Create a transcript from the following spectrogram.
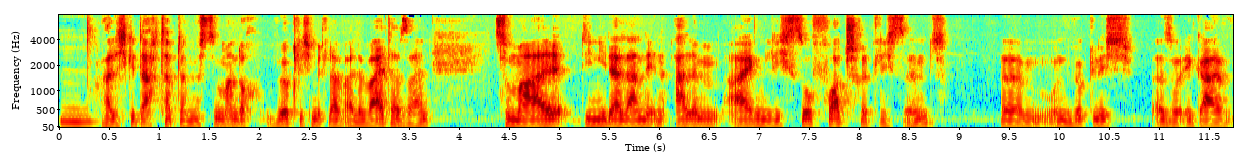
hm. weil ich gedacht habe, da müsste man doch wirklich mittlerweile weiter sein. Zumal die Niederlande in allem eigentlich so fortschrittlich sind ähm, und wirklich, also egal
